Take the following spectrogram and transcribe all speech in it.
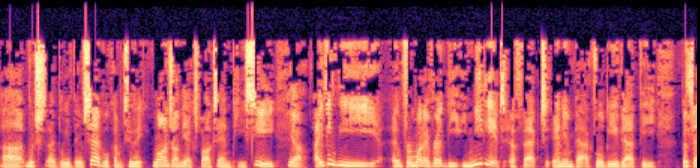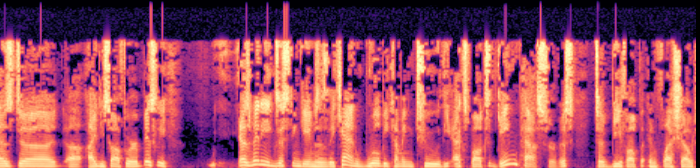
uh, which I believe they've said will come to the launch on the Xbox and PC. Yeah. I think the, from what I've read, the immediate effect and impact will be that the Bethesda uh, ID software basically as many existing games as they can will be coming to the Xbox Game Pass service to beef up and flesh out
